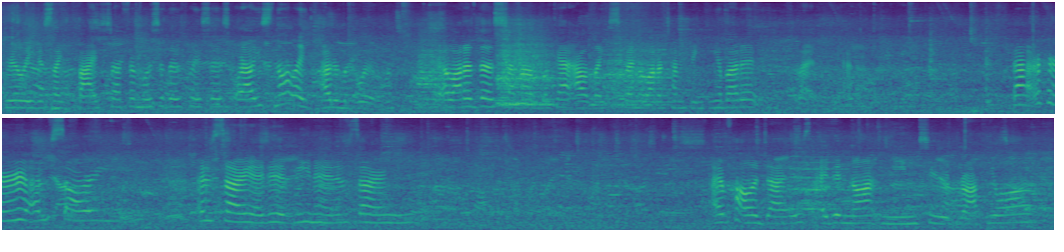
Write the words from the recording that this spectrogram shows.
really just like buy stuff from most of those places, or at least not like out of the blue. Like, a lot of the stuff I would look at, I would like spend a lot of time thinking about it, but yeah. That hurt. I'm sorry. I'm sorry. I didn't mean it. I'm sorry. I apologize. I did not mean to drop you all.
